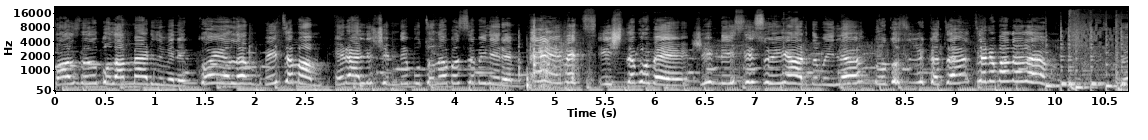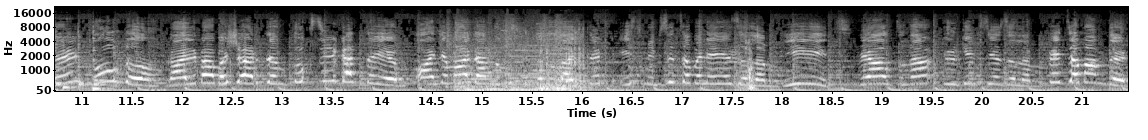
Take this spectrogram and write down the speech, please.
fazlalık olan merdiveni koyalım. Ve tamam herhalde şimdi butona basabilirim. Evet işte bu be. Şimdi ise suyun yardımıyla 9. kata tırmanalım. Ve ne oldu? Galiba başardım. 9. kattayım. Halde madem 9. kata ulaştık ismimizi tabelaya yazalım. Yiğit. Ve altına ülkemizi yazalım. Ve tamamdır.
